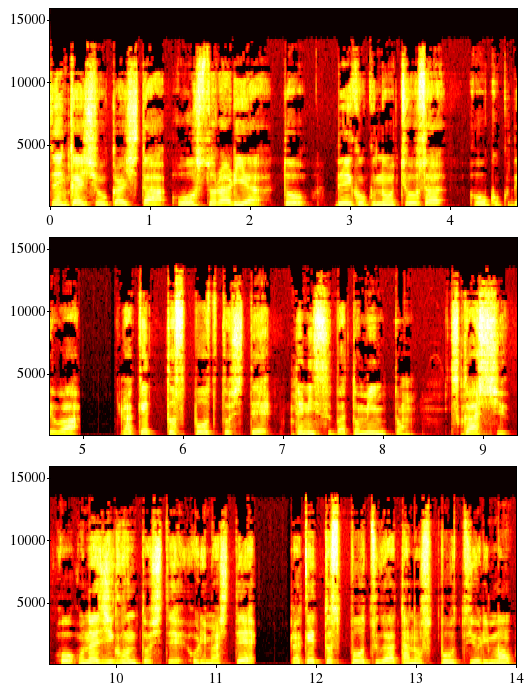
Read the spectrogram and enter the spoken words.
前回紹介したオーストラリアと米国の調査報告では、ラケットスポーツとしてテニス、バドミントン、スカッシュを同じ群としておりまして、ラケットスポーツが他のスポーツよりも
